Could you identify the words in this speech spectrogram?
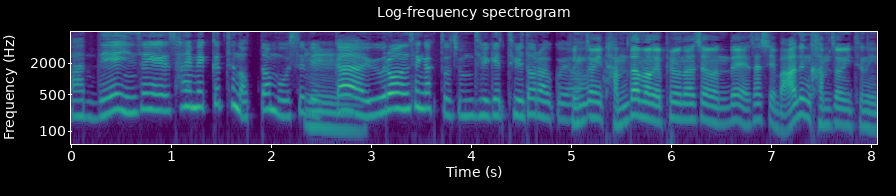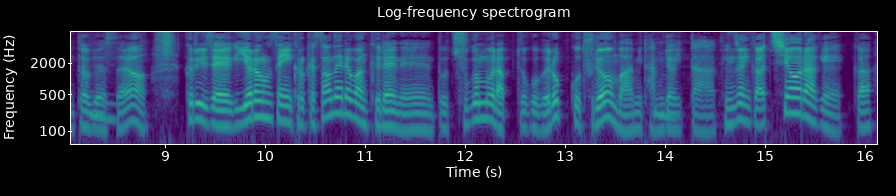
아, 내 인생의 삶의 끝은 어떤 모습일까 음. 이런 생각도 좀 들게 들더라고요. 굉장히 담담하게 표현하셨는데 사실 많은 감정이 드는 인터뷰였어요. 음. 그리고 이제 이혜령 선생이 그렇게 써내려간 글에는 또 죽음을 앞두고 외롭고 두려운 마음이 담겨 음. 있다. 굉장히 그러니까 치열하게 그러니까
